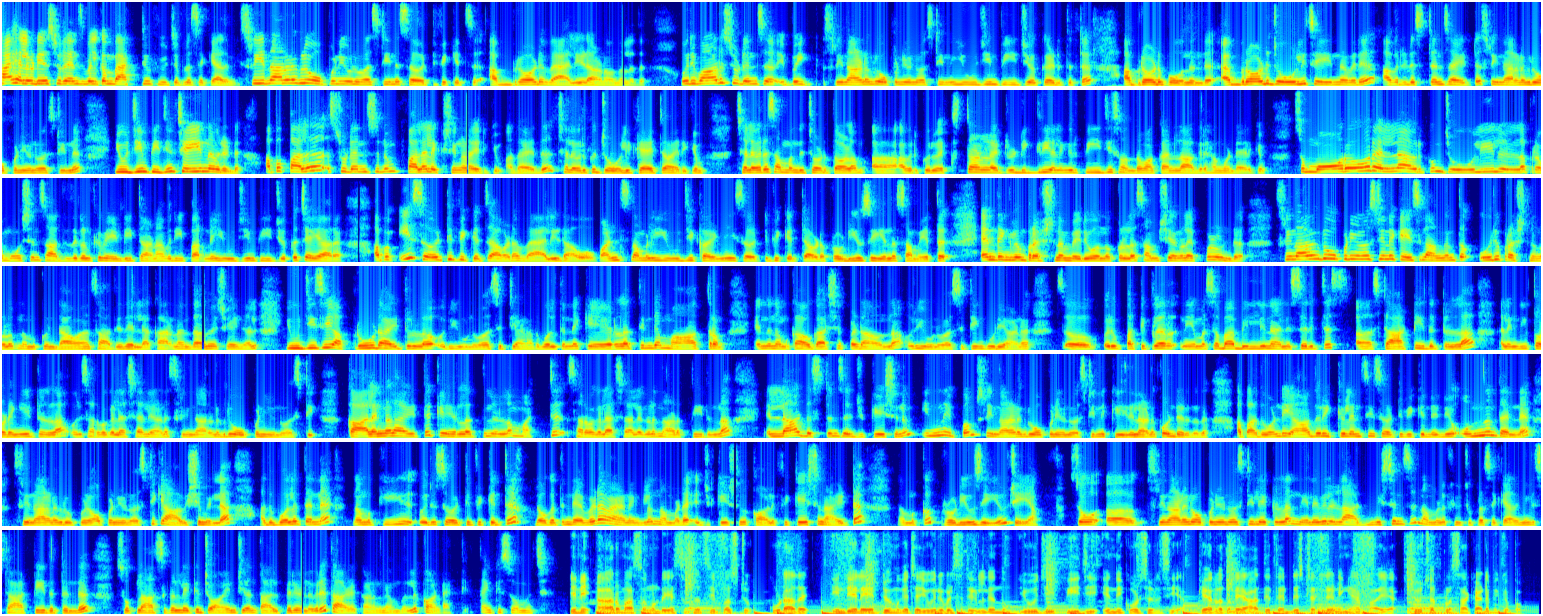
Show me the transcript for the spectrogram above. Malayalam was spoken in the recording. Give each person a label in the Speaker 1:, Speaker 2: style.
Speaker 1: Hi hello dear students welcome back to future plus academy Sreenarayanaguru open യൂണിവേഴ്സിറ്റീന്റെ certificates abroad valid ആണോ എന്നുള്ളത്. ഒരുപാട് സ്റ്റുഡൻസ് ഇപ്പോൾ ശ്രീനാരായണഗുരു ഓപ്പൺ യൂണിവേഴ്സിറ്റിയിൽ നിന്ന് യു ജിയും പി ജിയും ഒക്കെ എടുത്തിട്ട് അബ്രോഡ് പോകുന്നുണ്ട്. അബ്രോഡ് ജോലി ചെയ്യുന്നവർ അവർ ഡിസ്റ്റൻസ് ആയിട്ട് ശ്രീനാരായണഗുരു ഓപ്പൺ യൂണിവേഴ്സിറ്റിയിൽ നിന്ന് യു ജിയും പി ജിയും ചെയ്യുന്നവരുണ്ട്. അപ്പോൾ പല സ്റ്റുഡൻസിനും പല ലക്ഷ്യങ്ങളായിരിക്കും. അതായത് ചിലവർക്ക് ജോലി കയറ്റമായിരിക്കും. ചിലവരെ സംബന്ധിച്ചിടത്തോളം അവർക്കൊരു എക്സ്റ്റേണൽ ആയിട്ടൊരു ഡിഗ്രി അല്ലെങ്കിൽ ഒരു പി ജി സ്വന്തമാക്കാനുള്ള ആഗ്രഹം കൊണ്ടായിരിക്കും. സോ മോറോവർ എല്ലാവർക്കും ജോലിയിലുള്ള പ്രൊമോഷൻ സാധ്യതകൾക്ക് വേണ്ടിയിട്ടാണ് അവർ ഈ പറഞ്ഞ യു ജിയും പി ജിയും ഒക്കെ ചെയ്യാറ്. അപ്പം ഈ സർട്ടിഫിക്കറ്റ് അവിടെ വാലിഡ് ആവോ? വൺസ് നമ്മൾ ഈ യു ജി കഴിഞ്ഞ് ഈ സർട്ടിഫിക്കറ്റ് അവിടെ പ്രൊഡ്യൂസ് ചെയ്യുന്ന സമയത്ത് എന്തെങ്കിലും പ്രശ്നം വരുമോ എന്നൊക്കെയുള്ള സംശയങ്ങൾ എപ്പോഴും ഉണ്ട്. ശ്രീനാരായണ ഓപ്പൺ യൂണിവേഴ്സിറ്റിന്റെ കേസിൽ അങ്ങനത്തെ ഒരു പ്രശ്നങ്ങളും നമുക്ക് ഉണ്ടാവാൻ സാധ്യതയില്ല. കാരണം എന്താണെന്ന് വെച്ച് കഴിഞ്ഞാൽ യു ജി സി അപ്രൂവ്ഡ് ആയിട്ടുള്ള ഒരു യൂണിവേഴ്സിറ്റിയാണ് അതുപോലെ തന്നെ കേരളത്തിന്റെ മാത്രം എന്ന് നമുക്ക് അവകാശപ്പെടാവുന്ന ഒരു യൂണിവേഴ്സിറ്റിയും കൂടിയാണ്. ഒരു പർട്ടിക്കുലർ നിയമസഭാ ബില്ലിനനുസരിച്ച് സ്റ്റാർട്ട് ചെയ്തിട്ടുള്ള അല്ലെങ്കിൽ തുടങ്ങിയിട്ടുള്ള ഒരു സർവകലാശാലയാണ് ശ്രീനാരായണഗുരു ഓപ്പൺ യൂണിവേഴ്സിറ്റി കാലങ്ങളായിട്ട് കേരളത്തിലുള്ള മറ്റ് സർവകലാശാലകൾ നടത്തിയിരുന്ന എല്ലാ ഡിസ്റ്റൻസ് എഡ്യൂക്കേഷനും ഇന്ന് ഇപ്പം ശ്രീനാരായണഗുരു ഓപ്പൺ യൂണിവേഴ്സിറ്റിന്റെ കീഴിലാണ് കൊണ്ടുവരുന്നത് അപ്പോൾ അതുകൊണ്ട് യാതൊരു ഇക്വലൻസി സർട്ടിഫിക്കറ്റിന്റെയോ ഒന്നും തന്നെ ശ്രീനാരായണഗുരു ഓപ്പൺ യൂണിവേഴ്സിറ്റിക്ക് ആവശ്യമില്ല. അതുപോലെ തന്നെ നമുക്ക് ഈ ഒരു സർട്ടിഫിക്കറ്റ് ലോകത്തിന്റെ എവിടെ വേണമെങ്കിലും നമ്മുടെ എഡ്യൂക്കേഷണൽ ക്വാളിഫിക്കേഷൻ ആയിട്ട് നമുക്ക് പ്രൊഡ്യൂസ് ചെയ്യും ചെയ്യാം. സോ ശ്രീനാരായണ ഓപ്പൺ യൂണിവേഴ്സിറ്റിയിലേക്കുള്ള നിലവിലുള്ള അഡ്മിഷൻസ് നമ്മൾ ഫ്യൂച്ചർ പ്ലസ് അക്കാദമിയിൽ സ്റ്റാർട്ട് ചെയ്തിട്ടുണ്ട്. സോ ക്ലാസ്സുകളിലേക്ക് ജോയിൻ ചെയ്യാൻ താല്പര്യമുള്ളവർ താഴെ കാണുന്ന നമ്പറിൽ കോൺടാക്ട് ചെയ്യാം. താങ്ക് സോ മച്ച്
Speaker 2: ഇനി ആറ് മാസം കൊണ്ട് S S L C plus two കൂടാതെ ഇന്ത്യയിലെ ഏറ്റവും മികച്ച യൂണിവേഴ്സിറ്റികളിൽ നിന്നും യു ജി പി ജി എന്നീ കോഴ്സുകൾ ചെയ്യാം. കേരളത്തിലെ ആദ്യത്തെ ഡിസ്റ്റൻസ് ലേണിംഗ് ആപ്പായ ഫ്യൂച്ചർ പ്ലസ് അക്കാഡമിക്കൊപ്പം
